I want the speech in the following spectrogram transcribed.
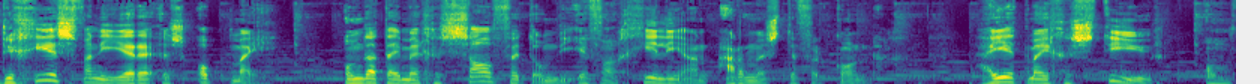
Die Gees van die Here is op my, omdat hy my gesalf het om die evangelie aan armes te verkondig. Hy het my gestuur om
